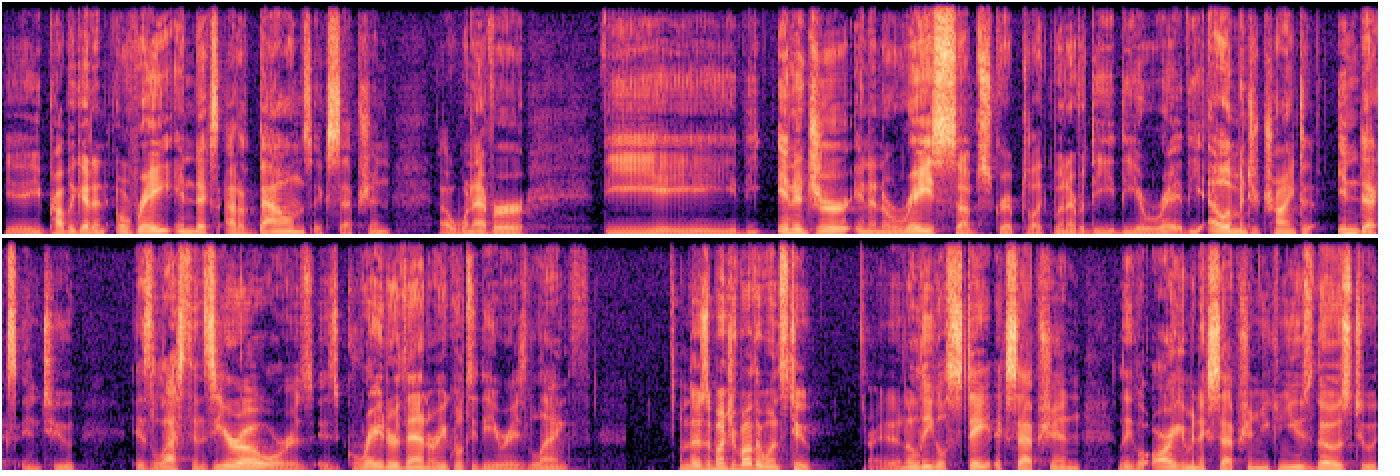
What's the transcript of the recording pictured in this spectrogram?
You, you probably get an array index out of bounds exception uh, whenever the the integer in an array subscript, like whenever the the array the element you're trying to index into is less than zero or is, is greater than or equal to the array's length. And there's a bunch of other ones too. Right? An illegal state exception, legal argument exception, you can use those to,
